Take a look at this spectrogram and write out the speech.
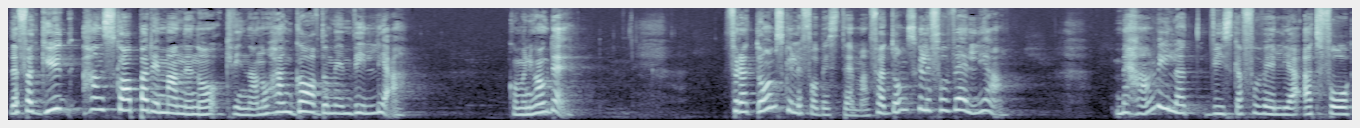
Därför att Gud, han skapade mannen och kvinnan och han gav dem en vilja. Kommer ni ihåg det? För att de skulle få bestämma, för att de skulle få välja. Men han vill att vi ska få välja att få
